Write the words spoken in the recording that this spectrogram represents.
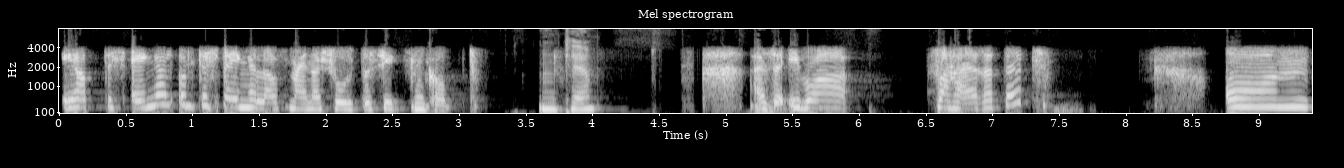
Ich habe das Engel und das Bengel auf meiner Schulter sitzen gehabt. Okay. Also ich war verheiratet und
